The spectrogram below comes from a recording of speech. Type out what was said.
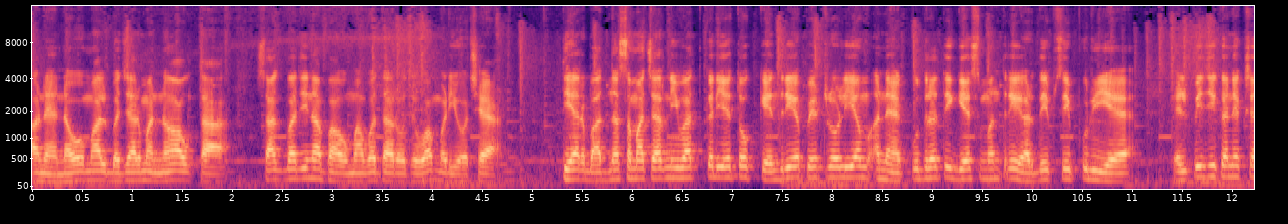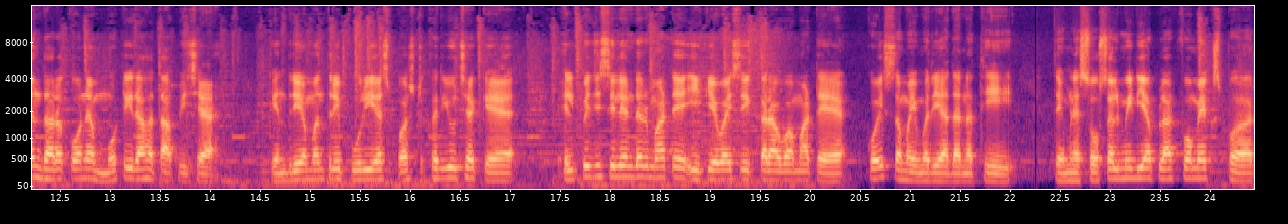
અને નવો માલ બજારમાં ન આવતા શાકભાજીના ભાવમાં વધારો જોવા મળ્યો છે. ત્યારબાદના સમાચારની વાત કરીએ તો કેન્દ્રીય પેટ્રોલિયમ અને કુદરતી ગેસ મંત્રી હરદીપસિંહ પુરીએ એલપીજી કનેક્શન ધારકોને મોટી રાહત આપી છે. કેન્દ્રીય મંત્રી પુરીએ સ્પષ્ટ કર્યું છે કે એલપીજી સિલિન્ડર માટે ઈ કેવાયસી કરાવવા માટે કોઈ સમય મર્યાદા નથી. તેમણે સોશિયલ મીડિયા પ્લેટફોર્મ એક્સ પર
